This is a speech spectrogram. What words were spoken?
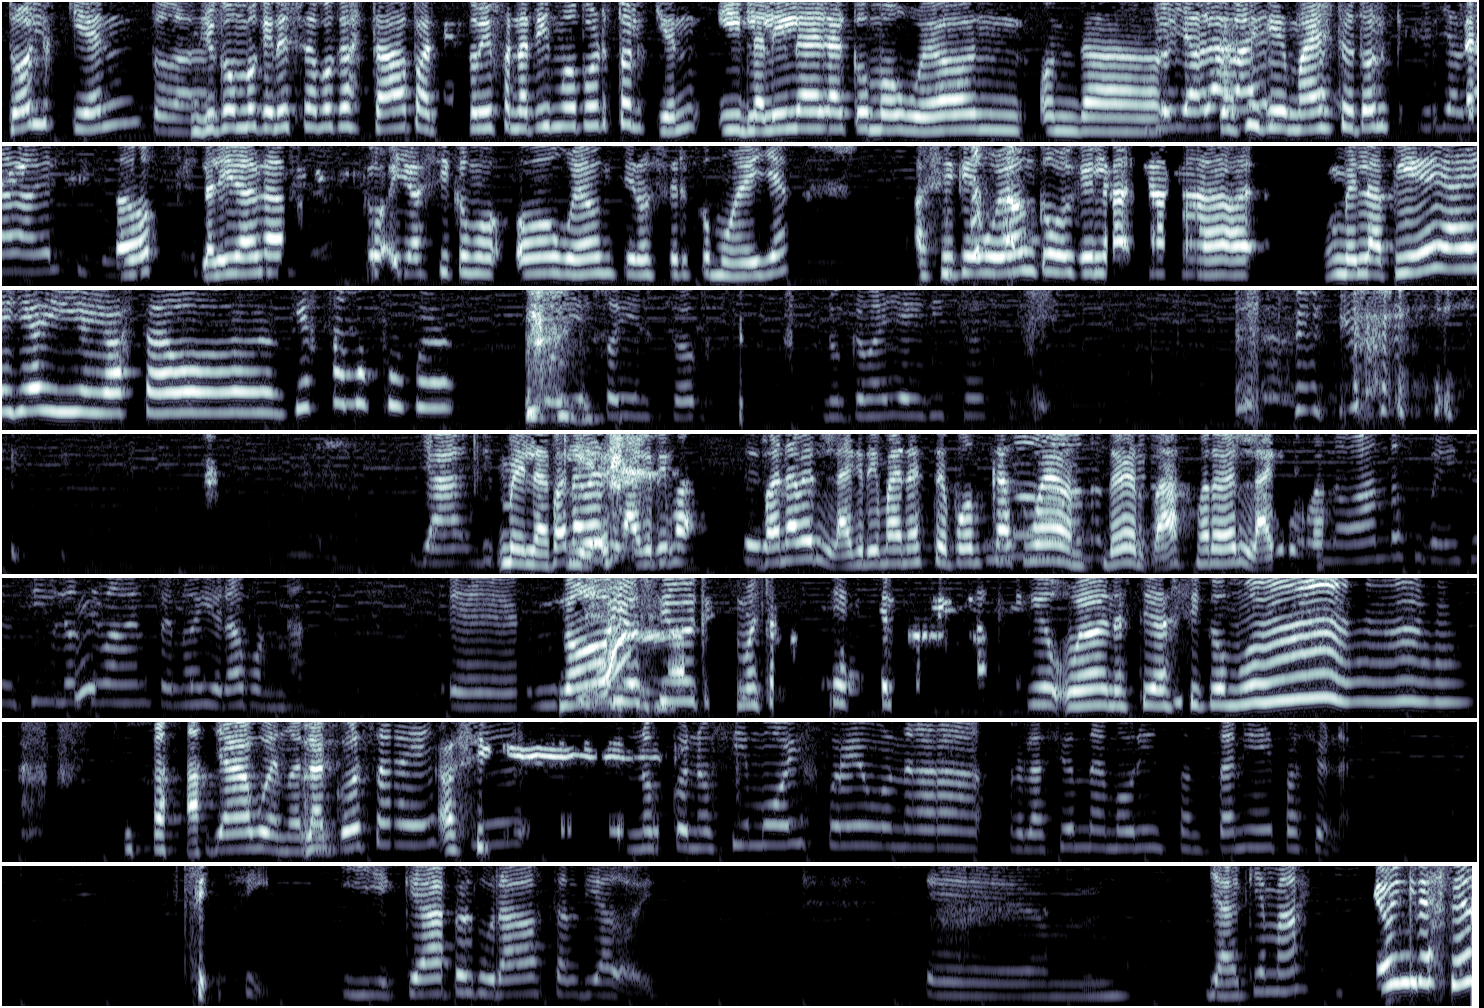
Tolkien. Todavía. Yo como que en esa época estaba partiendo mi fanatismo por Tolkien. Y la Lila era como weón, onda. Yo ya hablaba Casi que maestro Tolkien. Yo ya hablaba. ¿no? La Lila hablaba élfico, y yo así como, oh weón, quiero ser como ella. Así que, weón, como que la, la- me la pie a ella y ya estado, aquí estamos, pues, weón. Oye, estoy en shock. Nunca me hayáis dicho esto. ya, Me la Van a lágrimas, van a haber lágrimas en este podcast, No, weón. no de verdad, van a haber lágrimas. no ando súper insensible últimamente, no he llorado por nada. Eh, No, yo sigo que me está así que, weón, estoy así como... Ya, bueno, la cosa es Así que nos conocimos y fue una relación de amor instantánea y pasional. Sí. Sí, y que ha perdurado hasta el día de hoy. Eh, ya, ¿qué más? Yo ingresé,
